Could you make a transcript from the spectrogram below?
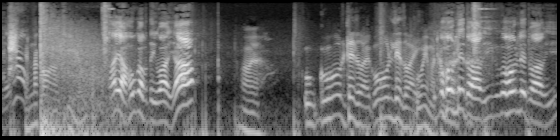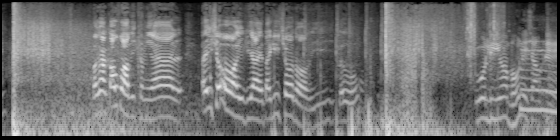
အရ Help! ကျွန်တော်ကောင်းတော့ရှိတယ်အားရဟုတ်ကမသိသွားရာအော်ရကိုကိုလစ်သွားကိုလစ်သွားကိုယ်မှာကိုဟုတ်လစ်သွားပြီကိုဟုတ်လစ်သွားပြီမကကောက်ပါပြီခမညာအဲ့ရှော့ပါပြီဗျာတိုက်ကြီးချော့တော်ပြီလို့ကိုလီရောဘုံနေလျှောက်တယ်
